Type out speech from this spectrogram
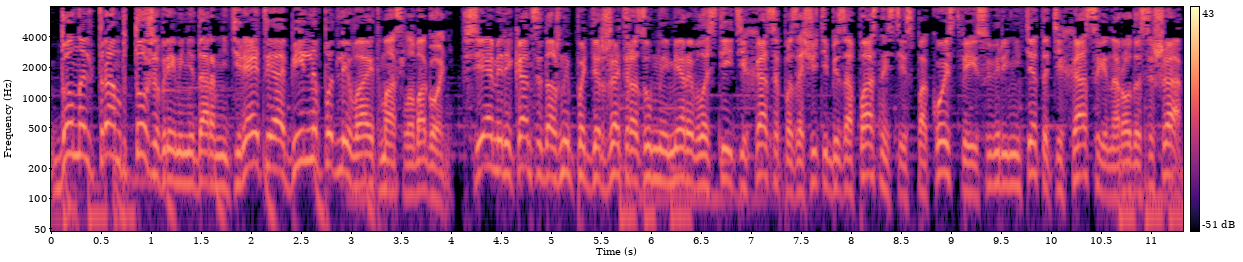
Дональд Трамп тоже времени даром не теряет и обильно подливает масло в огонь. Все американцы должны поддержать разумные меры властей Техаса по защите безопасности, спокойствия и суверенитета Техаса и народа США,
